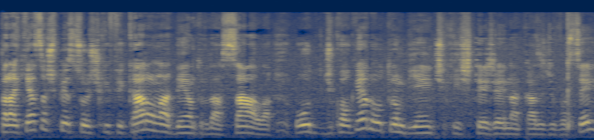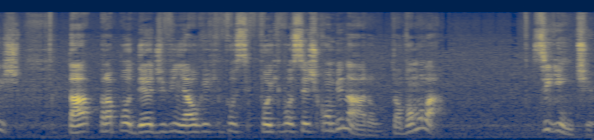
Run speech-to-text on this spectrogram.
para que essas pessoas que ficaram lá dentro da sala ou de qualquer outro ambiente que esteja aí na casa de vocês, tá? Para poder adivinhar o que foi que vocês combinaram. Então vamos lá. Seguinte,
